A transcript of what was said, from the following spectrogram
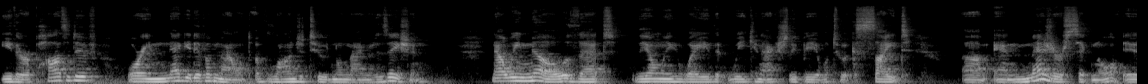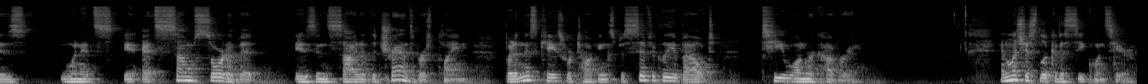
either a positive or a negative amount of longitudinal magnetization. Now we know that the only way that we can actually be able to excite um, and measure signal is when it's at some sort of it is inside of the transverse plane. But in this case, we're talking specifically about T1 recovery. And let's just look at a sequence here.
